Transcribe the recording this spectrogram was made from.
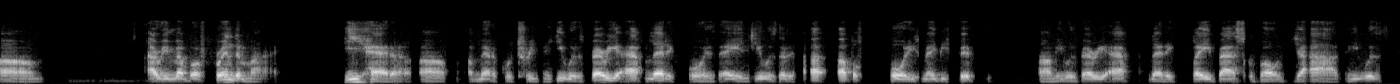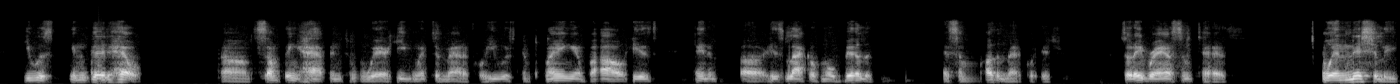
Um, I remember a friend of mine, he had a, uh, a medical treatment. He was very athletic for his age. He was in the upper 40s, maybe 50. Um, he was very athletic, played basketball, jogged. He was he was in good health um, something happened to where he went to medical. He was complaining about his and uh, his lack of mobility and some other medical issues. So they ran some tests. Well, initially,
